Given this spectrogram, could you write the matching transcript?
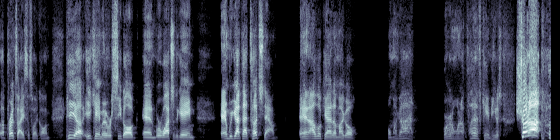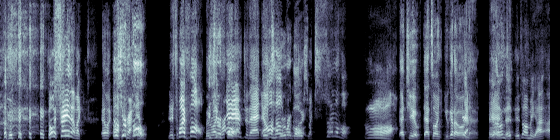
uh Prentice, that's what I call him. He uh he came over, Sea Dog, and we're watching the game, and we got that touchdown. And I look at him, I go, "Oh my god, we're gonna win a playoff game." He goes, "Shut up! Don't say that!" Like, and like, it was "Oh, your crap." fault. It's my fault. Then It's like your right fault. after that, all It's hell your broke fault. loose. Like, son of a. Oh. That's you. That's on you. Got to own Yeah. that. Yeah, it's, it- it's on me. I, I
